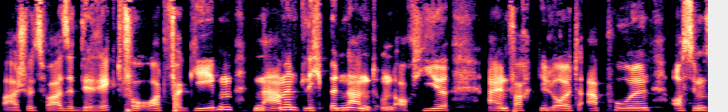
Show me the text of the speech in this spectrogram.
beispielsweise direkt vor Ort vergeben, namentlich benannt und auch hier einfach die Leute abholen, aus dem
